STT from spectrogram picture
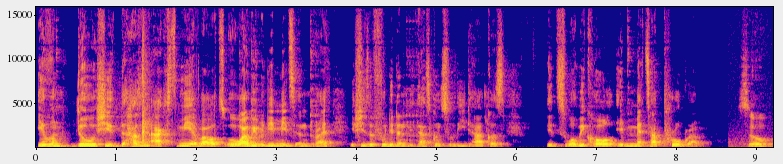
even though she hasn't asked me about oh why we really meeting, right? If she's a foodie, then that's going to lead her because it's what we call a meta program. So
